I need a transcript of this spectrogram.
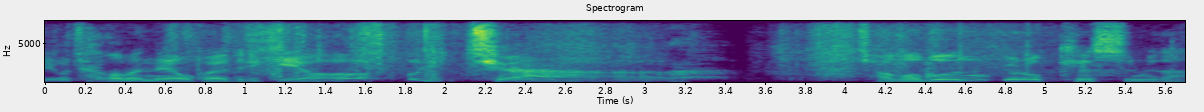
그리고 작업 안내용 보여드릴게요. 으차! 작업은 이렇게 했습니다.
